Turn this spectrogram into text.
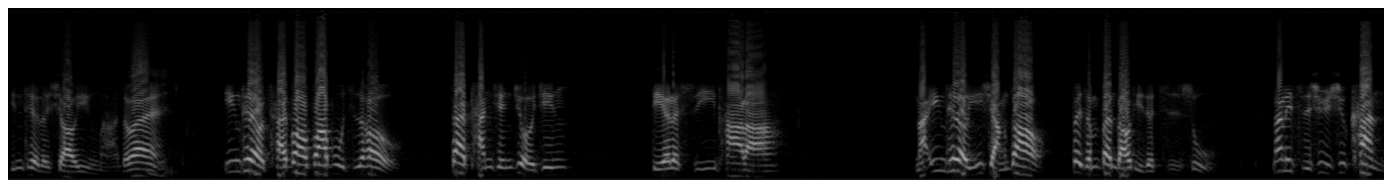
，Intel 的效应嘛，对不对？Intel 财报发布之后，在盘前就已经跌了十一趴啦。那 Intel 影响到费城半导体的指数，那你仔细去看。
